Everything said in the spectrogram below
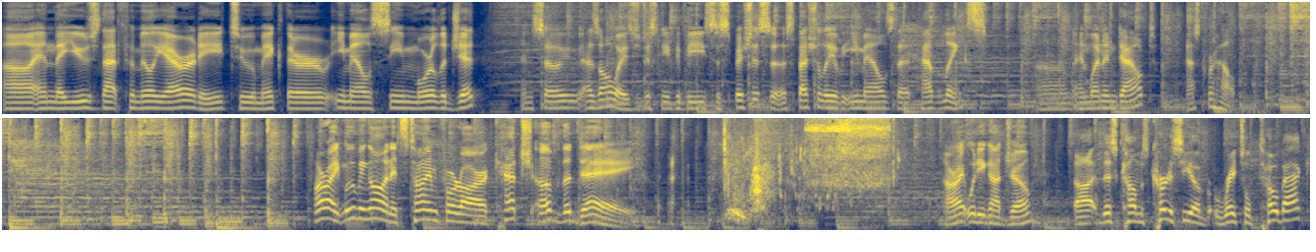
uh, and they use that familiarity to make their emails seem more legit. And so, as always, you just need to be suspicious, especially of emails that have links. Um, and when in doubt, ask for help. All right, moving on. It's time for our catch of the day. All right, what do you got, Joe? Uh, this comes courtesy of Rachel Toback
